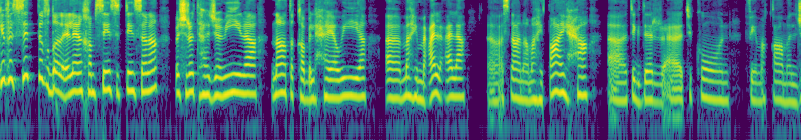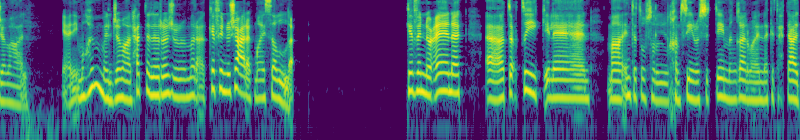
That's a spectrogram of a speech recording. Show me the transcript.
كيف الست تفضل إلين خمسين ستين سنة؟ بشرتها جميلة ناطقة بالحيوية آه، ما هي معلعلة آه، أسنانها ما هي طايحة آه، تقدر تكون في مقام الجمال. يعني مهم الجمال حتى للرجل والمرأة. كيف إنه شعرك ما يصلع؟ كيف إنه عينك آه، تعطيك إلين ما أنت توصل للخمسين والستين من غير ما إنك تحتاج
